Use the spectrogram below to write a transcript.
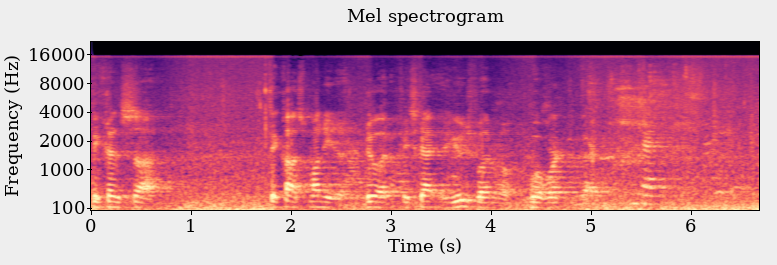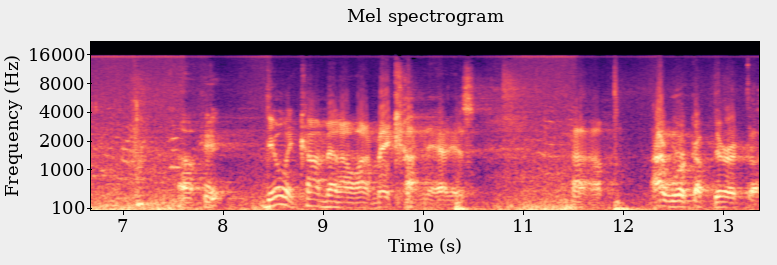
Because, uh, they cost money to do it. If he's got a used one, we'll, we'll work from there. Okay. Okay. The only comment I want to make on that is, uh, I work up there at the,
